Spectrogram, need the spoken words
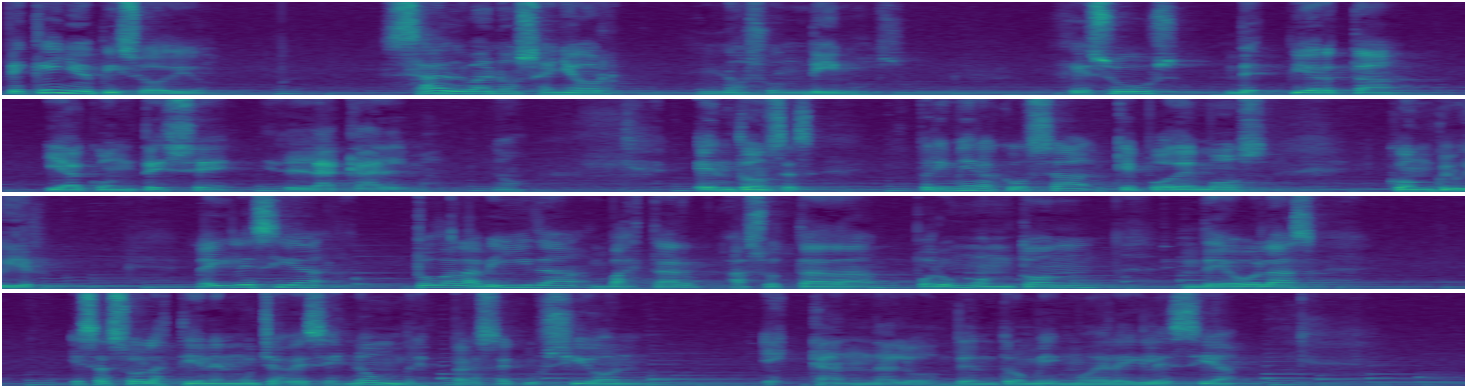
pequeño episodio. Sálvanos Señor, nos hundimos. Jesús despierta y acontece la calma. Entonces, primera cosa que podemos concluir. La iglesia toda la vida va a estar azotada por un montón de olas. Esas olas tienen muchas veces nombres, persecución, escándalo dentro mismo de la iglesia,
